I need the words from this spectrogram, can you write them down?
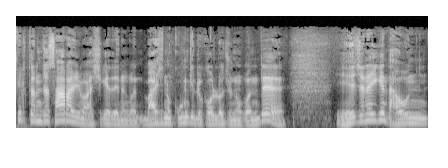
필터는 이제 사람이 마시게 되는 건 마시는 공기를 걸러 주는 건데 예전에 이게 나온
